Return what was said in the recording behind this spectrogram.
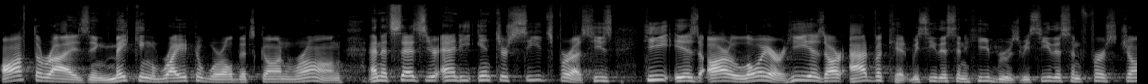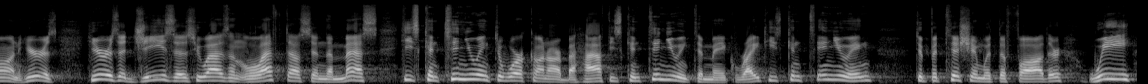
authorizing, making right a world that's gone wrong. And it says here, and he intercedes for us. He's, he is our lawyer. He is our advocate. We see this in Hebrews. We see this in First John. Here is, here is a Jesus who hasn't left us in the mess. He's continuing to work on our behalf. He's continuing to make right. He's continuing to petition with the Father. We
